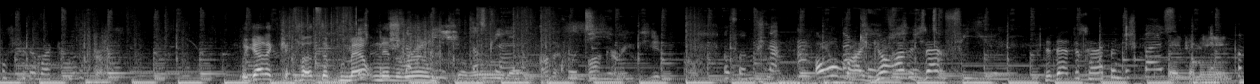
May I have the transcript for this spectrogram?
What shit am I coming across? We got a, the mountain in the room. Oh my god, is that- Did that just happen? Hey, coming in. Are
